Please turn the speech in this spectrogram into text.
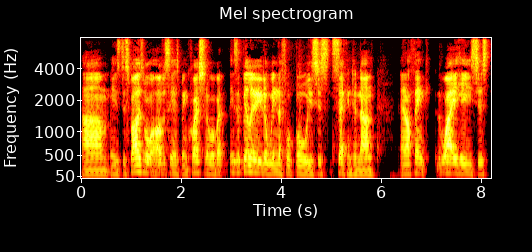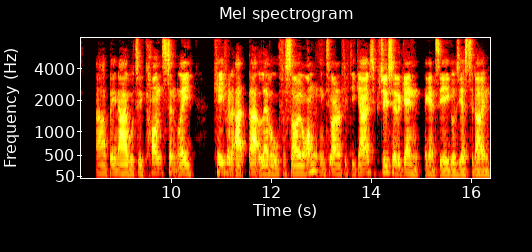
Um, his disposable obviously has been questionable, but his ability to win the football is just second to none. And I think the way he's just uh, been able to constantly keep it at that level for so long in 250 games, he produced it again against the Eagles yesterday, and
